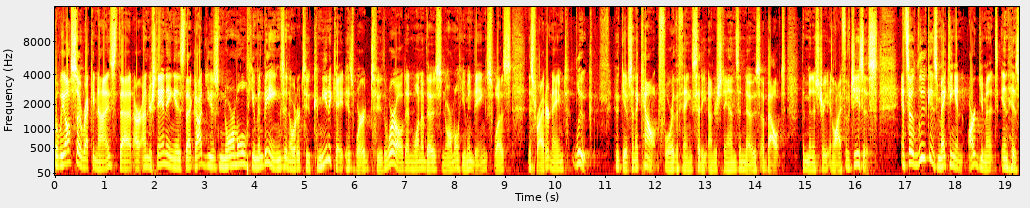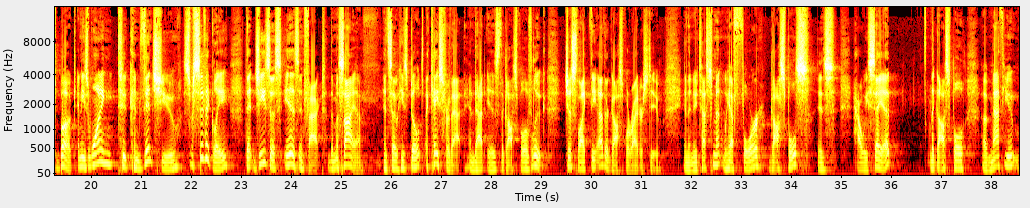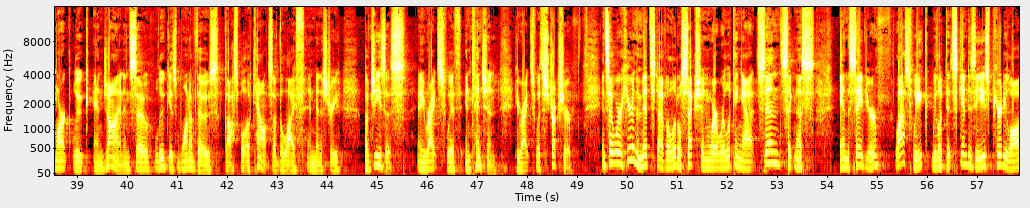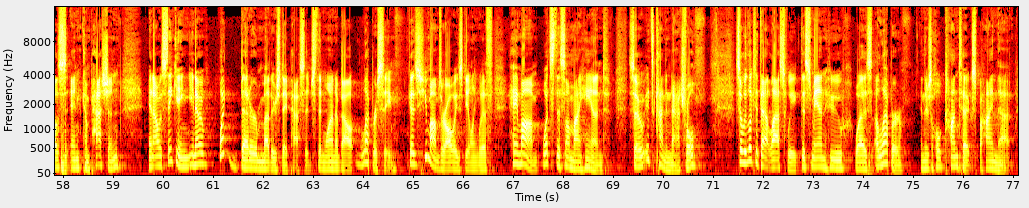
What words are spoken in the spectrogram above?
But we also recognize that our understanding is that God used normal human beings in order to communicate his word to the world. And one of those normal human beings was this writer named Luke, who gives an account for the things that he understands and knows about the ministry and life of Jesus. And so Luke is making an argument in his book, and he's wanting to convince you specifically that Jesus is, in fact, the Messiah. And so he's built a case for that, and that is the Gospel of Luke, just like the other Gospel writers do. In the New Testament, we have four Gospels, is how we say it the Gospel of Matthew, Mark, Luke, and John. And so Luke is one of those Gospel accounts of the life and ministry of Jesus. And he writes with intention, he writes with structure. And so we're here in the midst of a little section where we're looking at sin, sickness, and the Savior Last week, we looked at skin disease, purity laws, and compassion. And I was thinking, you know, what better Mother's Day passage than one about leprosy? Because you moms are always dealing with, hey, mom, what's this on my hand? So it's kind of natural. So we looked at that last week, this man who was a leper. And there's a whole context behind that.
